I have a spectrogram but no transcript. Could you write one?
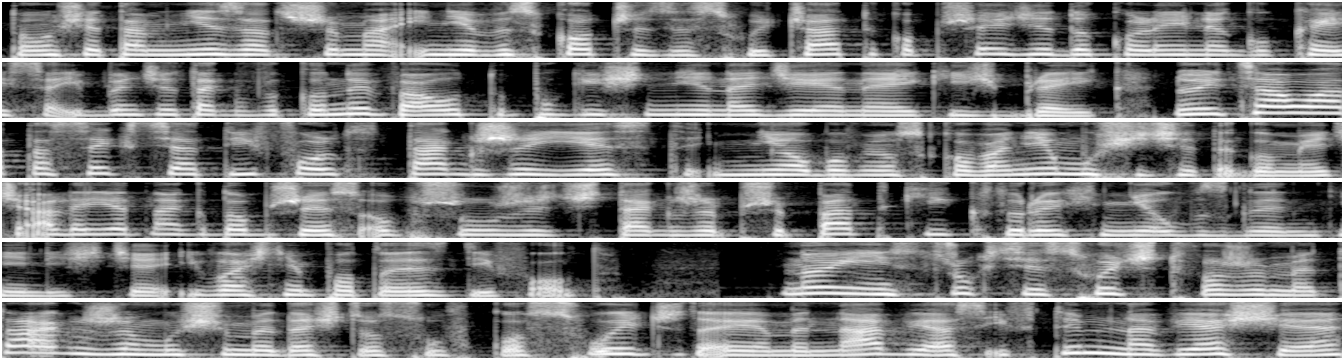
to on się tam nie zatrzyma i nie wyskoczy ze switcha, tylko przejdzie do kolejnego case'a i będzie tak wykonywał, dopóki się nie nadzieje na jakiś break. No i cała ta sekcja default także jest nieobowiązkowa, nie musicie tego mieć, ale jednak dobrze jest obsłużyć także przypadki, których nie uwzględniliście i właśnie po to jest default. No i instrukcję switch tworzymy tak, że musimy dać to słówko switch, dajemy nawias i w tym nawiasie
